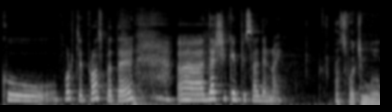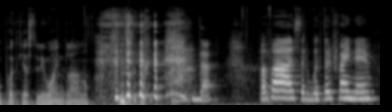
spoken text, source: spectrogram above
cu forțe proaspete, dar și cu episoade noi. O să facem uh, podcast rewind la anul. da. Pa, pa, sărbători faine!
